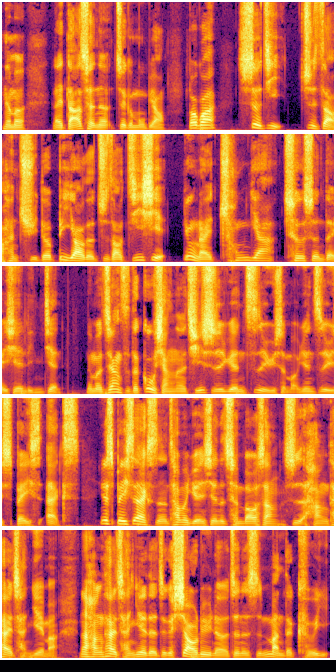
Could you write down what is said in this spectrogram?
那么来达成呢这个目标，包括设计、制造和取得必要的制造机械，用来冲压车身的一些零件。那么这样子的构想呢，其实源自于什么？源自于 SpaceX。因为 SpaceX 呢，他们原先的承包商是航太产业嘛，那航太产业的这个效率呢，真的是慢的可以。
